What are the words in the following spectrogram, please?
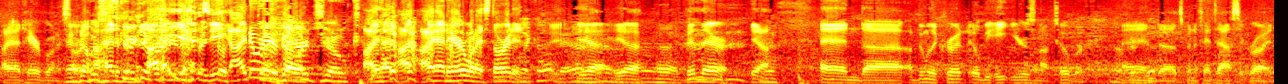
I had hair when I started. I was had, just gonna get I- yeah, see, the- I knew where you're hair going. joke. I had I, I had hair when I started. Like, oh, yeah, yeah, yeah, yeah. Uh, been there. Yeah. And uh, I've been with Accruent. It'll be eight years in October, Oh, and uh, it's been a fantastic ride.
